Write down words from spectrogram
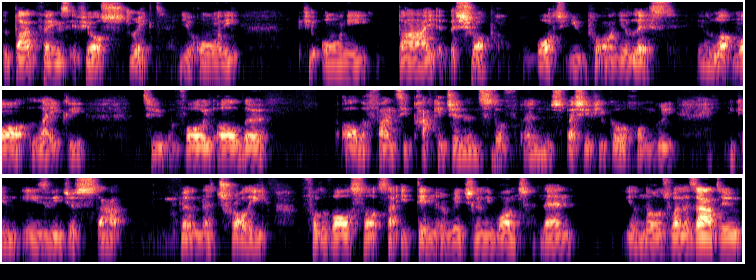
the bad things. If you're strict, you only if you only buy at the shop what you put on your list, you're a lot more likely to avoid all the all the fancy packaging and stuff and especially if you go hungry you can easily just start filling a trolley full of all sorts that you didn't originally want. Then you'll know as well as I do,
